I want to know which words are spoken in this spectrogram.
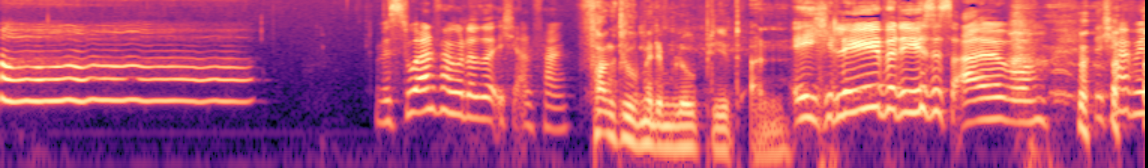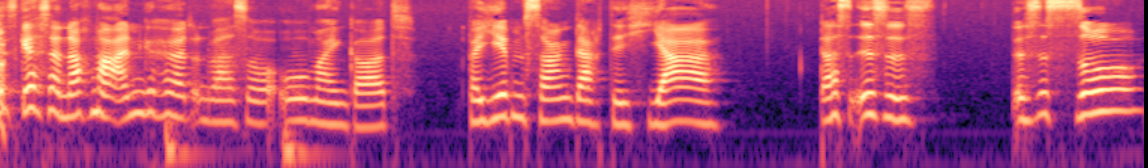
Ah. Willst du anfangen oder soll ich anfangen? Fang du mit dem Loblied an. Ich liebe dieses Album. Ich habe mir es gestern nochmal angehört und war so, oh mein Gott. Bei jedem Song dachte ich, ja, das ist es. Es ist so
